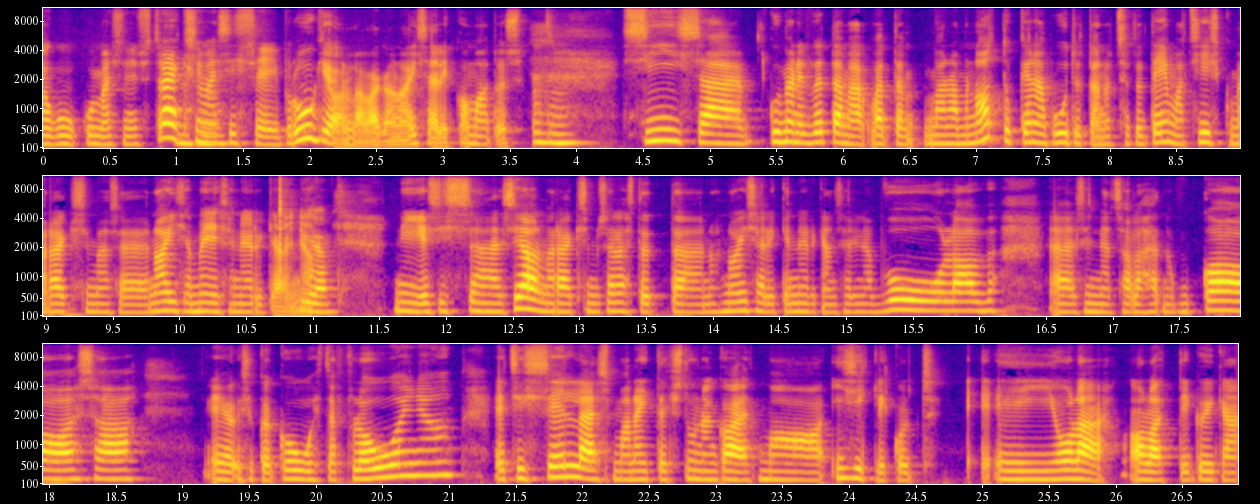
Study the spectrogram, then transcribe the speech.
nagu, kui me siin just rääkisime mm. -hmm. siis see ei pruugi olla väga naiselik omadus. Mhm. siis äh, kui me nüüd võtame, vaata, me oleme natukene puudutanud seda teemat siis, kui me rääkisime see nais- ja meesenergia onju jah, nii ja siis äh, seal me rääkisime sellest, et äh, noh, naiselik energia on selline voolav äh,, selline, et sa lähed nagu kaasa ja sihuke go with the flow on ju, et siis selles ma näiteks tunnen ka, et ma isiklikult ei ole alati kõige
